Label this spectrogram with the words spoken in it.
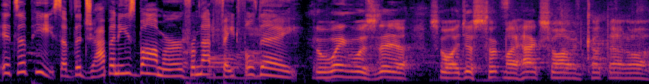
It's a piece of the Japanese bomber from that fateful day. The wing was there, so I just took my hacksaw and cut that off.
